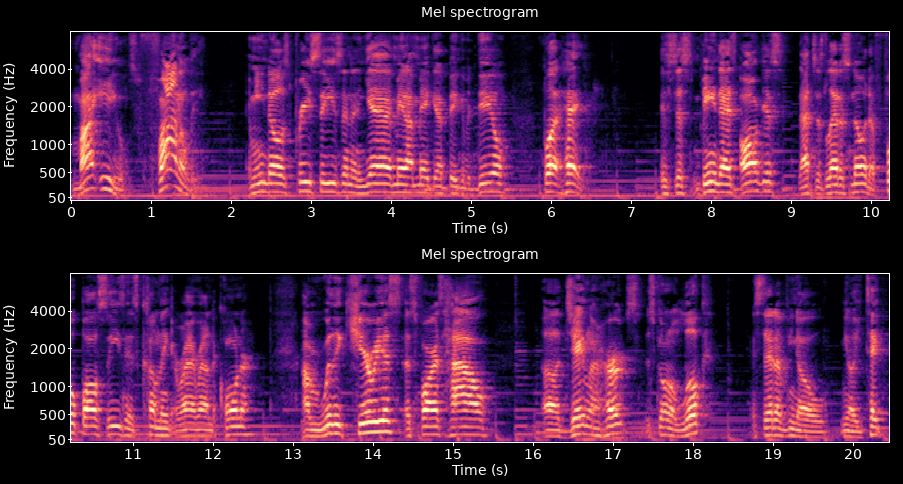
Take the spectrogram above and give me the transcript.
my Eagles finally I mean, you know, it's preseason, and yeah, it may not make that big of a deal, but hey, it's just being that it's August, that just let us know that football season is coming right around the corner. I'm really curious as far as how uh, Jalen Hurts is going to look instead of you know, you know, you take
